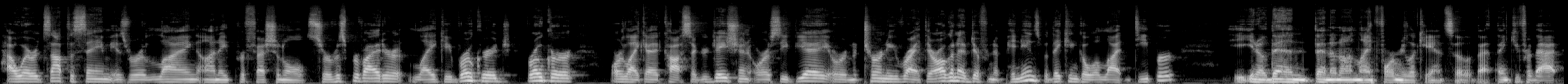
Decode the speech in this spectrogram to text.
however, it's not the same as relying on a professional service provider like a brokerage broker or like a cost segregation or a CPA or an attorney. Right? They're all going to have different opinions, but they can go a lot deeper you know than than an online formula can so that thank you for that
